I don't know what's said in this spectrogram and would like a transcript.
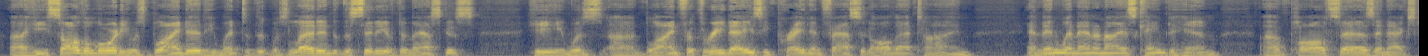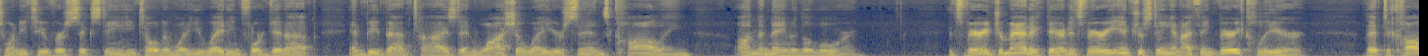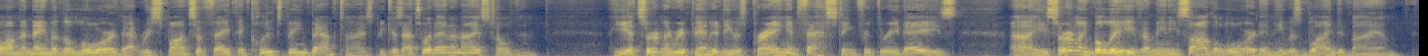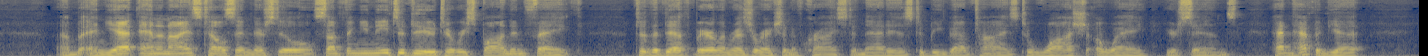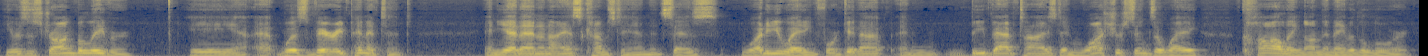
Uh, he saw the Lord. He was blinded. He went to the, was led into the city of Damascus. He was uh, blind for three days. He prayed and fasted all that time. And then when Ananias came to him, uh, Paul says in Acts 22, verse 16, he told him, What are you waiting for? Get up and be baptized and wash away your sins, calling on the name of the Lord. It's very dramatic there, and it's very interesting, and I think very clear that to call on the name of the Lord, that response of faith includes being baptized, because that's what Ananias told him. He had certainly repented. He was praying and fasting for three days. Uh, he certainly believed. I mean, he saw the Lord, and he was blinded by him. Um, and yet, Ananias tells him there's still something you need to do to respond in faith, to the death, burial, and resurrection of Christ, and that is to be baptized, to wash away your sins. Hadn't happened yet. He was a strong believer. He uh, was very penitent. And yet Ananias comes to him and says, What are you waiting for? Get up and be baptized and wash your sins away, calling on the name of the Lord.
